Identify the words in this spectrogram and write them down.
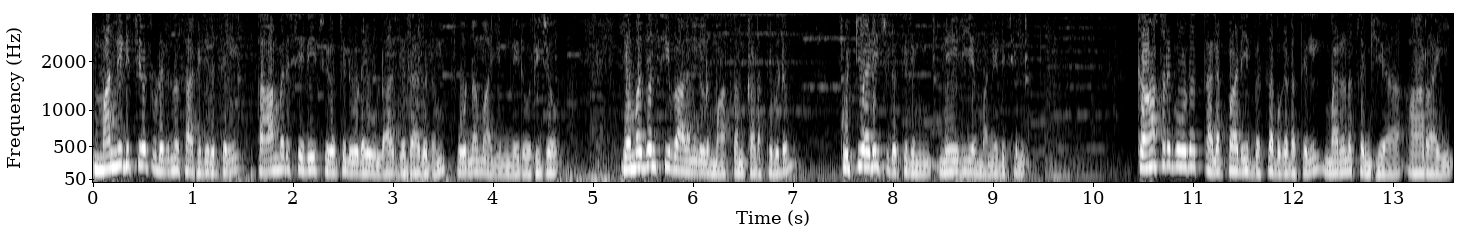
മണ്ണിടിച്ചിൽ തുടരുന്ന സാഹചര്യത്തിൽ താമരശ്ശേരി ചുരത്തിലൂടെയുള്ള ഗതാഗതം പൂർണമായും നിരോധിച്ചു. എമർജൻസി വാഹനങ്ങൾ മാത്രം കടത്തിവിടും. കുറ്റ്യാടി ചുരത്തിലും നേരിയ മണ്ണിടിച്ചിൽ. കാസർഗോഡ് തലപ്പാടി ബസ് അപകടത്തിൽ മരണസംഖ്യ ആറായി.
